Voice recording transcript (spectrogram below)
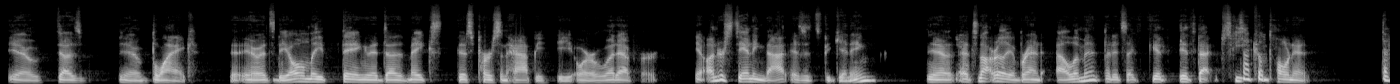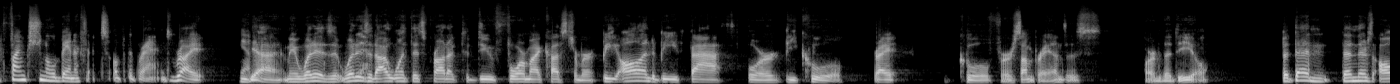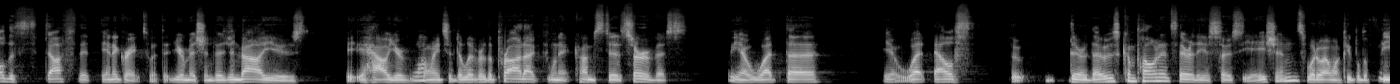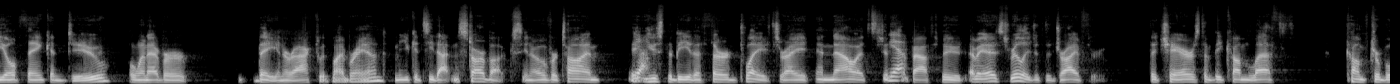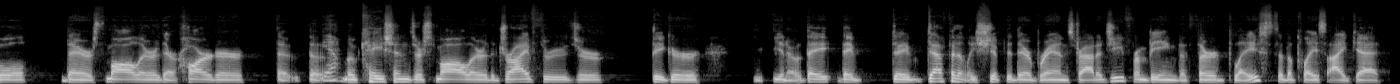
you know, does, you know, blank you know, it's the only thing that does makes this person happy or whatever. You know, understanding that as its beginning, you know, yeah. it's not really a brand element, but it's like it, it's that key it's like component. The functional benefit of the brand. Right. Yeah. yeah. I mean, what is it? What is yeah. it I want this product to do for my customer beyond be fast or be cool, right? Cool for some brands is part of the deal. But then then there's all the stuff that integrates with it, your mission, vision, values, how you're yeah. going to deliver the product when it comes to service. You know, what the, you know, what else? There are those components. There are the associations. What do I want people to feel, think, and do whenever they interact with my brand? I mean, you can see that in Starbucks. You know, over time, it yeah. used to be the third place, right? And now it's just yeah. a fast food. I mean, it's really just a drive through. The chairs have become less comfortable. They're smaller. They're harder the the yeah. locations are smaller, the drive-throughs are bigger. You know, they they they've definitely shifted their brand strategy from being the third place to the place I get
